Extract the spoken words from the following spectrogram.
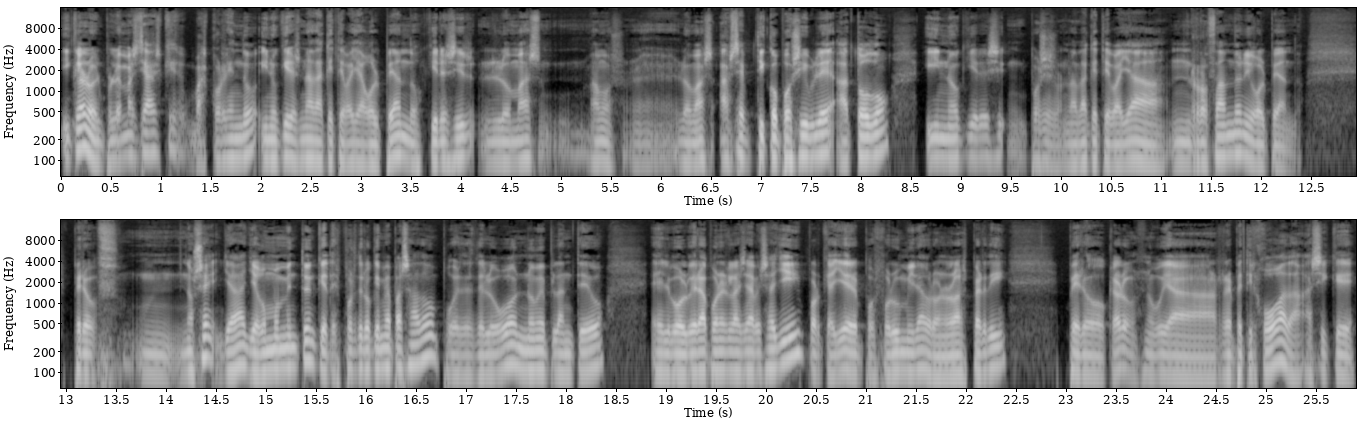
Y claro, el problema ya es que vas corriendo y no quieres nada que te vaya golpeando. Quieres ir lo más, vamos, eh, lo más aséptico posible a todo y no quieres, pues eso, nada que te vaya rozando ni golpeando. Pero mm, no sé, ya llega un momento en que después de lo que me ha pasado, pues desde luego no me planteo el volver a poner las llaves allí, porque ayer, pues por un milagro, no las perdí. Pero claro, no voy a repetir jugada. Así que,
